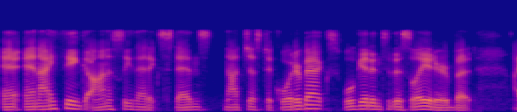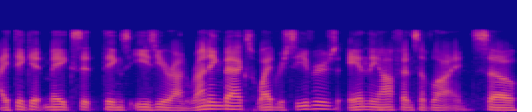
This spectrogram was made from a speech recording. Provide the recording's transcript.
And, and I think honestly that extends not just to quarterbacks. We'll get into this later, but I think it makes it things easier on running backs, wide receivers, and the offensive line. So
